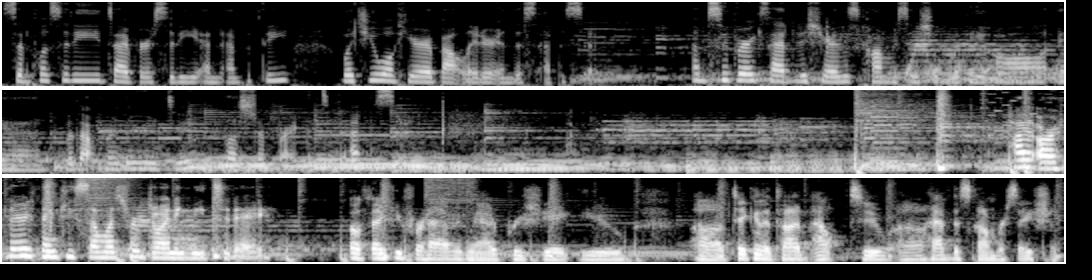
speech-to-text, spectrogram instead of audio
simplicity, diversity, and empathy, which you will hear about later in this episode. I'm super excited to share this conversation with you all, and without further ado, let's jump right into the episode. Hi, Arthur. Thank you so much for joining me today. Oh, thank you for having me. I appreciate you uh, taking the time out to uh, have this conversation.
